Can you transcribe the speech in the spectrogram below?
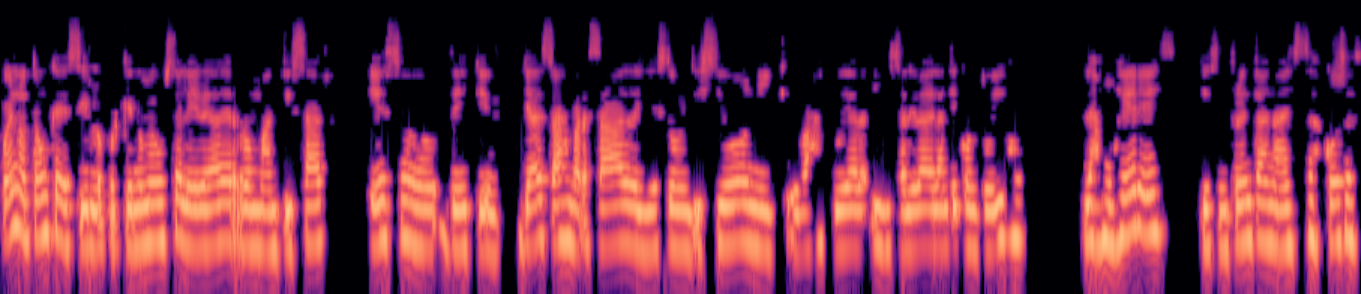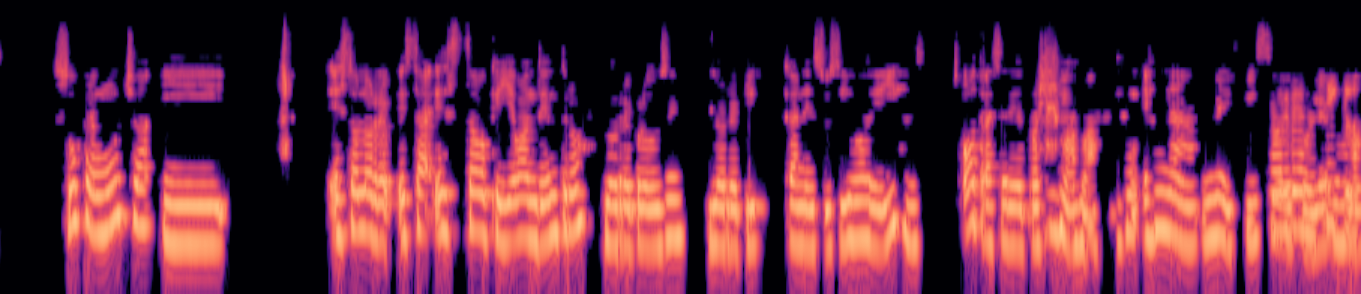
bueno, tengo que decirlo, porque no me gusta la idea de romantizar eso de que ya estás embarazada y es tu bendición y que vas a cuidar y salir adelante con tu hijo. Las mujeres que se enfrentan a estas cosas sufren mucho y esto lo esta, esto que llevan dentro lo reproducen y lo replican en sus hijos e hijas. Otra serie de problemas más. Es una, un edificio de problemas.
